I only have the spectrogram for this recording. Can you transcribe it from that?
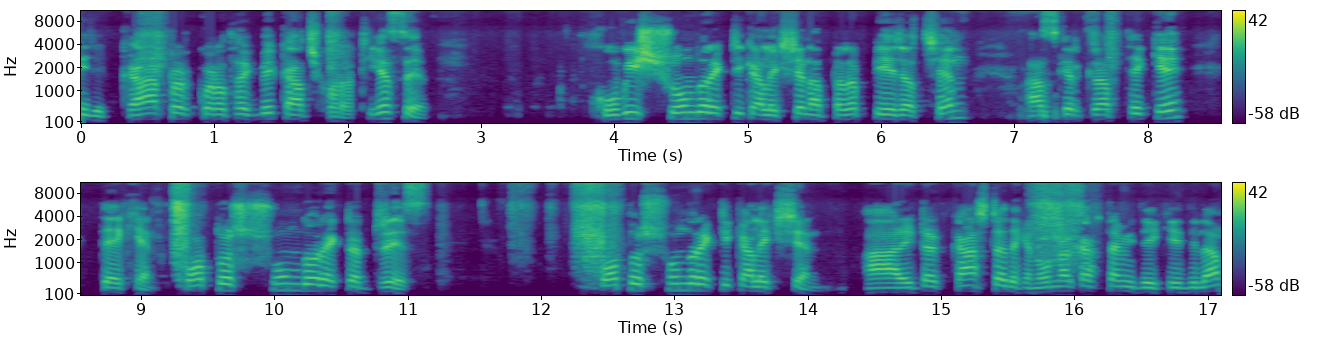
এই যে কাট করা থাকবে, কাজ করা, ঠিক আছে? খুবই সুন্দর একটি কালেকশন আপনারা পেয়ে যাচ্ছেন আজকের ক্রাফ থেকে। দেখেন কত সুন্দর একটা ড্রেস কত সুন্দর একটি কালেকশন আর এটার কাজটা দেখেন, ওনার কাজটা আমি দেখিয়ে দিলাম।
